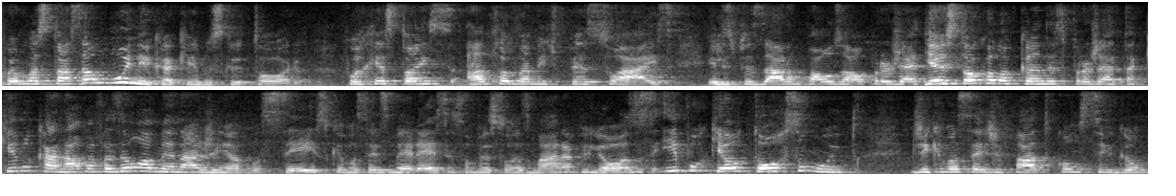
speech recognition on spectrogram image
Foi uma situação única aqui no escritório. Por questões absolutamente pessoais, eles precisaram pausar o projeto. E eu estou colocando esse projeto aqui no canal para fazer uma homenagem a vocês, porque vocês merecem, são pessoas maravilhosas e porque eu torço muito de que vocês de fato consigam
